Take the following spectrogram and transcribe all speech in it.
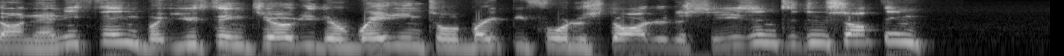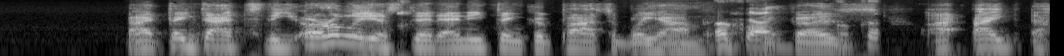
done anything, but you think Jody they're waiting until right before the start of the season to do something? I think that's the earliest that anything could possibly happen. Okay. Because okay. I, I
